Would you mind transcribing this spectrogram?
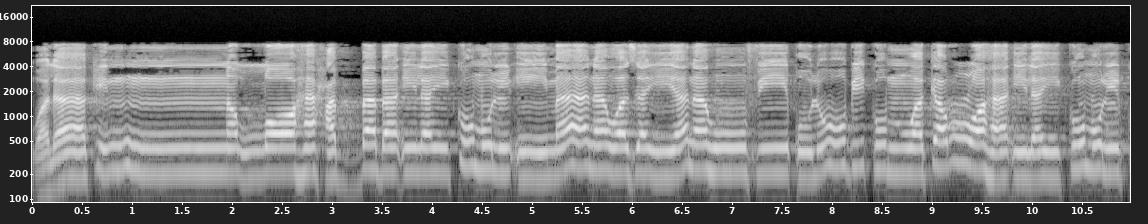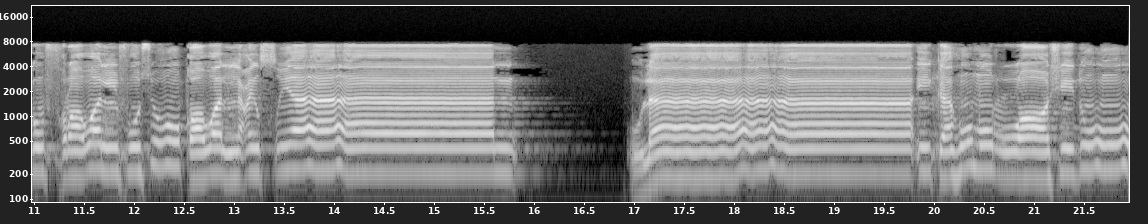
ولكن الله حبب اليكم الايمان وزينه في قلوبكم وكره اليكم الكفر والفسوق والعصيان اولئك هم الراشدون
